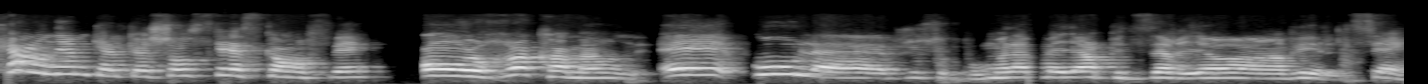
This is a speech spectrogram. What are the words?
Quand on aime quelque chose, qu'est-ce qu'on fait? On le recommande. Et où la, je sais pas, moi, la meilleure pizzeria en ville? Tiens,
